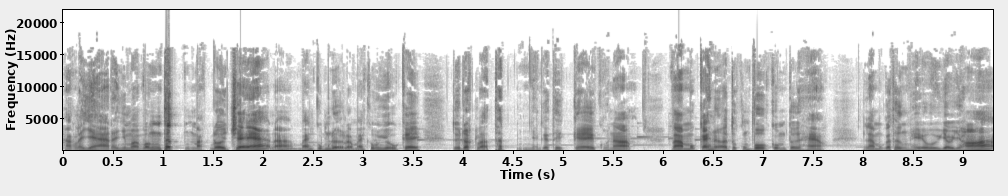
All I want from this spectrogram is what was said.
hoặc là già rồi nhưng mà vẫn thích mặc đồ trẻ. Đó bán cũng được đó bán cũng ok. Tôi rất là thích những cái thiết kế của nó. Và một cái nữa tôi cũng vô cùng tự hào là một cái thương hiệu dầu gió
